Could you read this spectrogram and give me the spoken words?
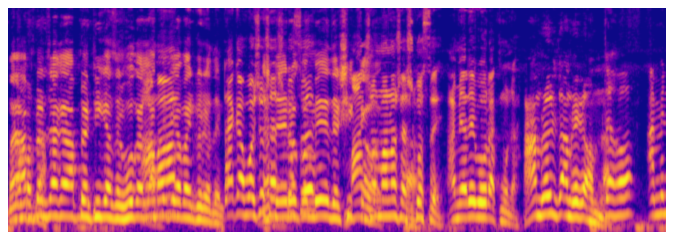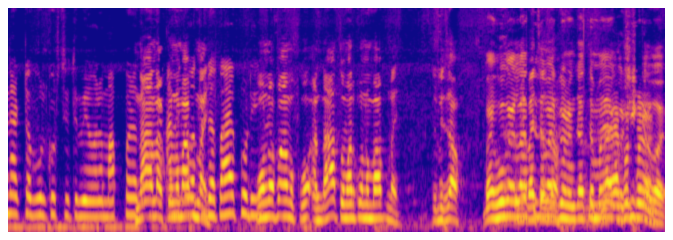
ভাই আপনার জায়গায় আপনি ঠিক আছে হোক আর লাথি বাইর করে দেন। টাকা পয়সা যাতে শেষ এরকম মেয়েদের শিক্ষা হয়। সম্মানও শেষ করছে। আমি আর এই রাখব না। আমরা হইলে আমরা এরকম না। দেখো আমি না একটা ভুল করছি তুমি আমার মাফ করে না না কোনো মাপ নাই। দুটো পায়ে পড়ি। কোনো পাপ- না তোমার কোনো মাপ নাই। তুমি যাও। ভাই হোক আর দিয়ে বাইর করেন যাতে মায়ের এখন শিক্ষা শোনেন। হয়।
